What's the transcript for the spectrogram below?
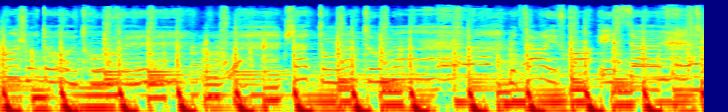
un jour te retrouver. J'attends tournant, mais t'arrives quand il saute.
